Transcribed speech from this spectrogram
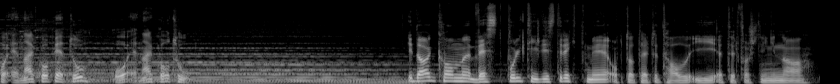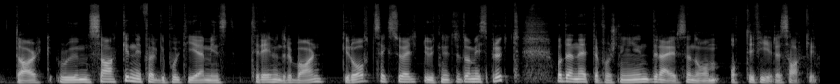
på NRK P2 og NRK2. I dag kom Vest politidistrikt med oppdaterte tall i etterforskningen av Dark Room-saken. Ifølge politiet er minst 300 barn grovt seksuelt utnyttet og misbrukt, og denne etterforskningen dreier seg nå om 84 saker.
